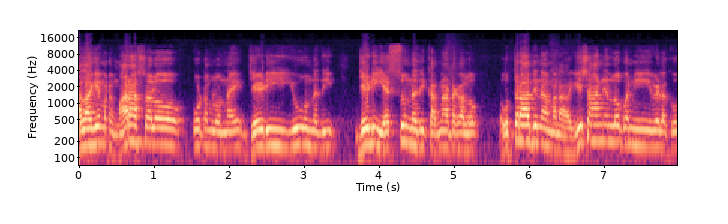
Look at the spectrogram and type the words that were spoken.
అలాగే మనకు మహారాష్ట్రలో కూటములు ఉన్నాయి. జేడీయూ ఉన్నది జేడీఎస్ ఉన్నది కర్ణాటకలో ఉత్తరాదిన మన ఈశాన్యంలో కొన్ని వీళ్ళకు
